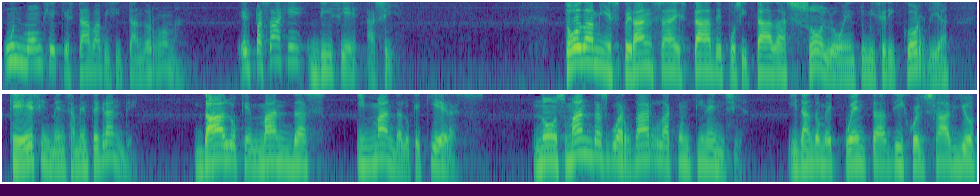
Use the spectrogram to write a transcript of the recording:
un monje que estaba visitando Roma. El pasaje dice así, Toda mi esperanza está depositada solo en tu misericordia, que es inmensamente grande. Da lo que mandas y manda lo que quieras. Nos mandas guardar la continencia. Y dándome cuenta, dijo el sabio,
